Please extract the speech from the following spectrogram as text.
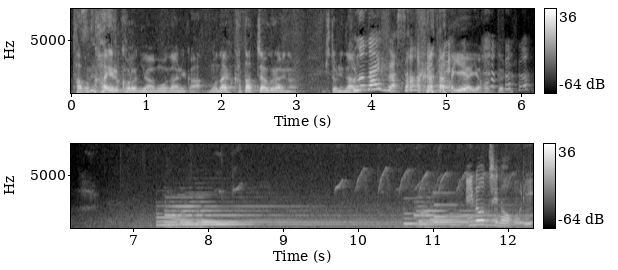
多分帰る頃にはもう何かもうナイフ語っちゃうぐらいの人になる。このナイフはさ いやいや本当に。命の森。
